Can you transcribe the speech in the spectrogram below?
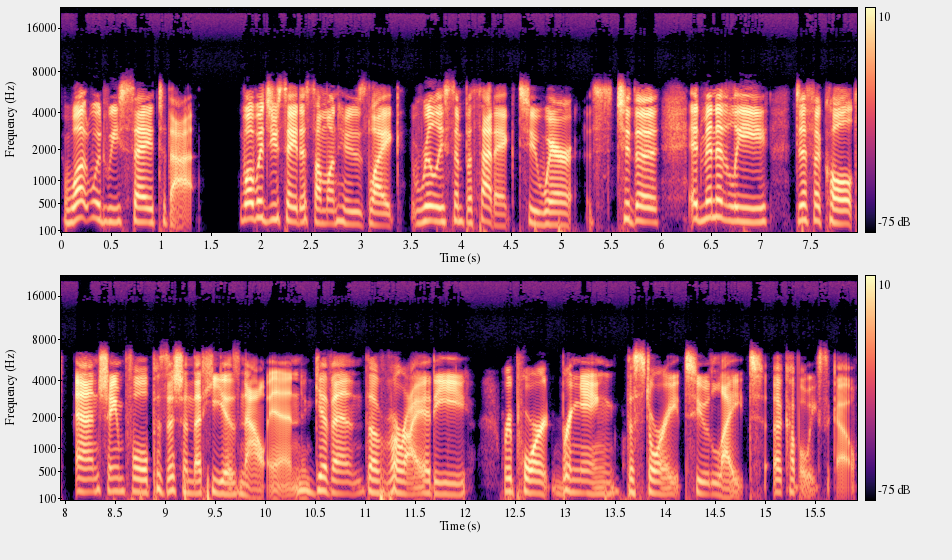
What would we say to that? what would you say to someone who's like really sympathetic to where to the admittedly difficult and shameful position that he is now in given the variety report bringing the story to light a couple weeks ago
